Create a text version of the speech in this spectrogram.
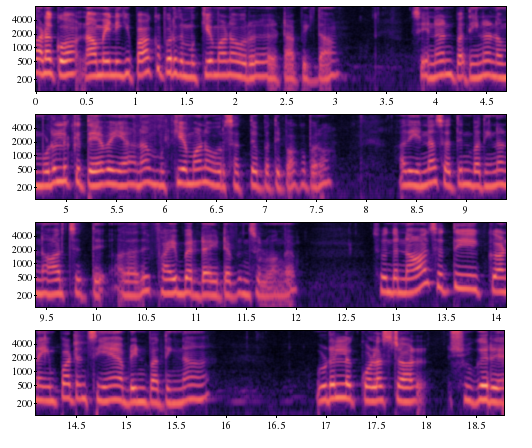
வணக்கம். நாம் இன்றைக்கி பார்க்க போகிறது முக்கியமான ஒரு டாபிக் தான். ஸோ என்னன்னு பார்த்தீங்கன்னா நம்ம உடலுக்கு தேவையான முக்கியமான ஒரு சத்து பற்றி பார்க்க போகிறோம் அது என்ன சத்துன்னு பார்த்தீங்கன்னா நார் சத்து அதாவது ஃபைபர் டயட் அப்படின்னு சொல்லுவாங்க. ஸோ இந்த நார் சத்துக்கான இம்பார்ட்டன்ஸ் ஏன் அப்படின்னு பார்த்தீங்கன்னா உடலில் கொலஸ்ட்ரால் சுகரு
